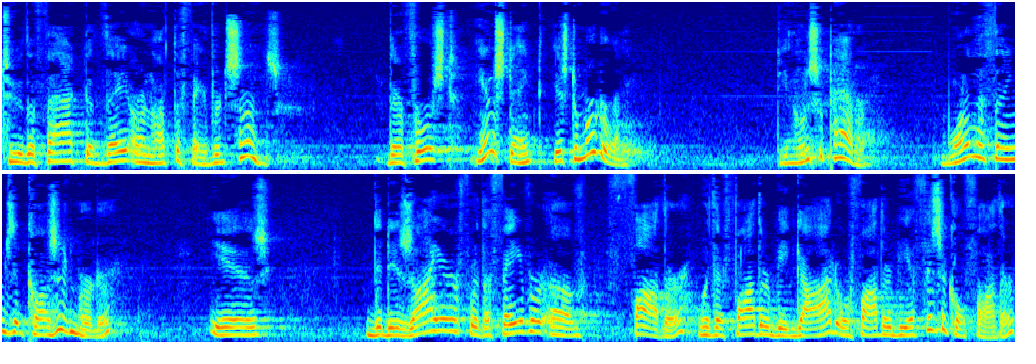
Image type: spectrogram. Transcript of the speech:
to the fact that they are not the favored sons? Their first instinct is to murder him. Do you notice a pattern? One of the things that causes murder is the desire for the favor of father, whether father be God or father be a physical father,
